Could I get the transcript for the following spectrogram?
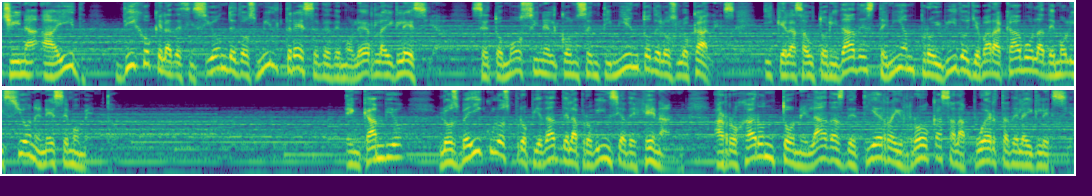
China Aid dijo que la decisión de 2013 de demoler la iglesia se tomó sin el consentimiento de los locales y que las autoridades tenían prohibido llevar a cabo la demolición en ese momento. En cambio, los vehículos propiedad de la provincia de Henan arrojaron toneladas de tierra y rocas a la puerta de la iglesia.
